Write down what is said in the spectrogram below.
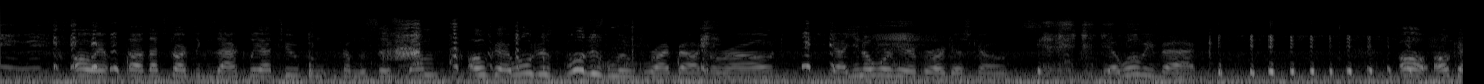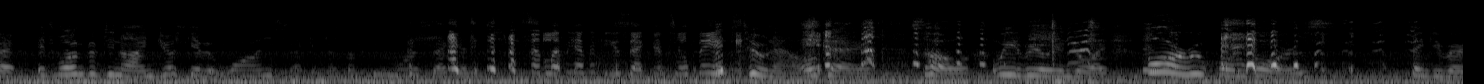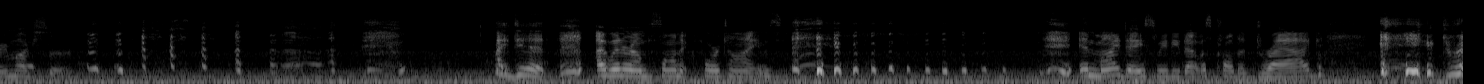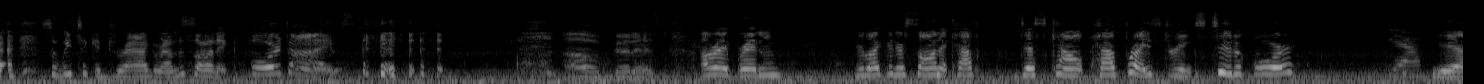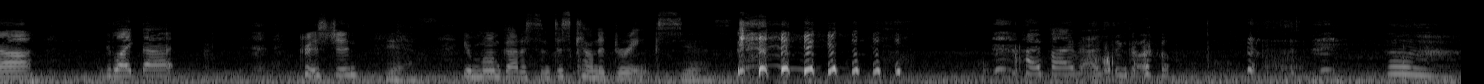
oh, it, uh, that starts exactly at two from from the system. Okay, we'll just we'll just loop right back around. Yeah, you know we're here for our discounts. Yeah, we'll be back. Oh, okay. It's 1:59. Just give it one second. Just a few more seconds. I said, let me have a few seconds. We'll think. It's two now. Okay. So we'd really enjoy four Route 44s. Thank you very much, sir. I did. I went around the Sonic four times. In my day, sweetie, that was called a drag. So we took a drag around the Sonic four times. Oh, goodness. All right, Britton. You're liking your Sonic half discount, half price drinks, two to four? Yeah. Yeah. You like that? Christian? Yes. Your mom got us some discounted drinks. Yes. High five, Ashton Carl.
